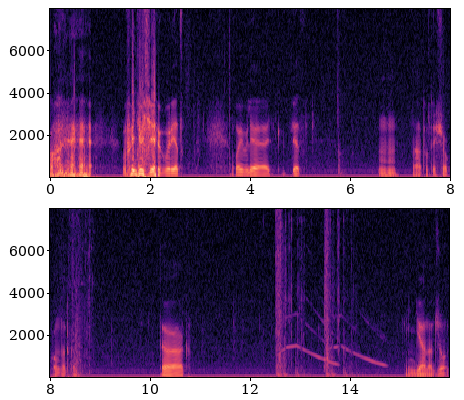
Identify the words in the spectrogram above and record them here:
Фу, Вонючий огурец. Ой, блядь, капец. Угу. А, тут еще комнатка. Так. Индиана Джонс.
